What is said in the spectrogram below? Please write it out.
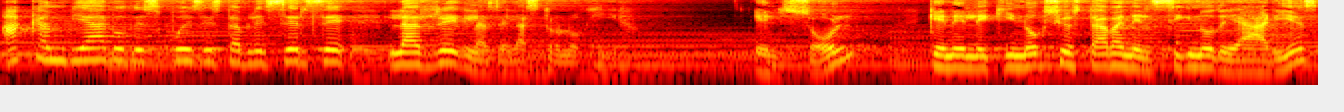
ha cambiado después de establecerse las reglas de la astrología. El sol, que en el equinoccio estaba en el signo de Aries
